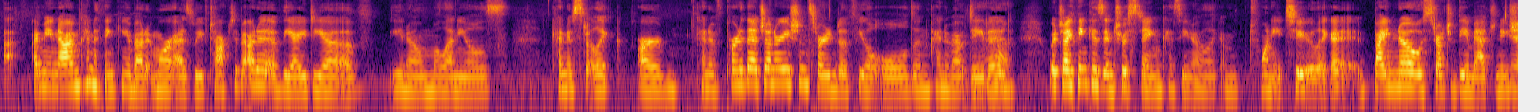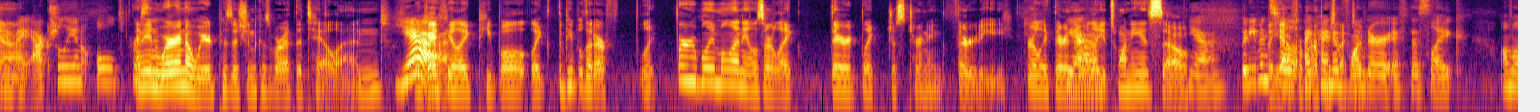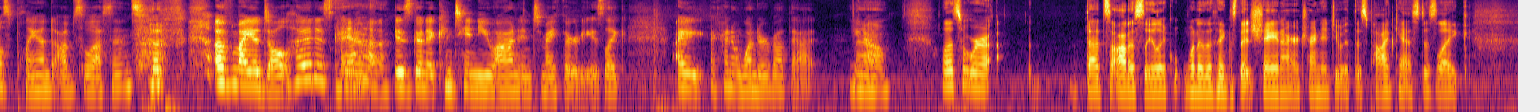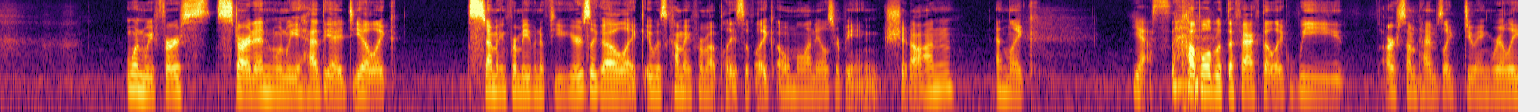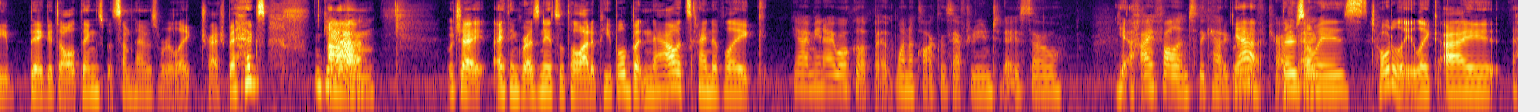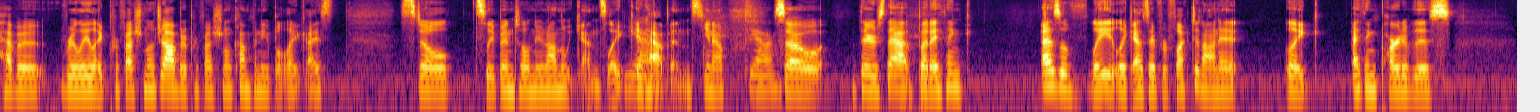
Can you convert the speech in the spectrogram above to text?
I- I mean, now I'm kind of thinking about it more as we've talked about it of the idea of you know millennials, kind of st- like are kind of part of that generation starting to feel old and kind of outdated, Yeah. which I think is interesting because you know like I'm 22, like I by no stretch of the imagination Yeah. am I actually an old person. I mean, we're in a weird position because we're at the tail end. Yeah. Like, I feel like people, like the people that are like firmly millennials, are like they're like just turning thirty or like they're in Yeah. their late twenties. So Yeah, but even But still, from I kind of wonder if this like almost planned obsolescence of of my adulthood is kind Yeah. of is going to continue on into my 30s. Like, I I kind of wonder about that. You No. know? Well, that's what we're. That's honestly like one of the things that Shay and I are trying to do with this podcast is like when we first started and when we had the idea, like stemming from even a few years ago, like it was coming from a place of like, oh, millennials are being shit on, and like Yes. coupled with the fact that like we are sometimes like doing really big adult things, but sometimes we're like trash bags. Um, yeah. which I, I think resonates with a lot of people, but now it's kind of like, yeah. I mean, I woke up at one o'clock this afternoon today, so yeah. I fall into the category yeah, of trash there's bag. always totally like I have a really like professional job at a professional company, but like I s- still sleep until noon on the weekends. Like Yeah. it happens, you know. Yeah. So there's that, but I think as of late, like as I've reflected on it, like I think part of this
